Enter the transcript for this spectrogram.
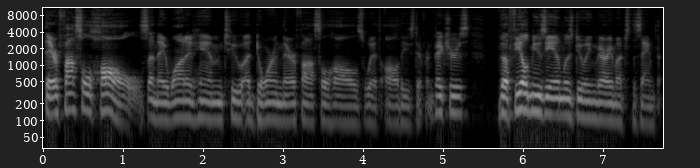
their fossil halls and they wanted him to adorn their fossil halls with all these different pictures. The Field Museum was doing very much the same thing.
